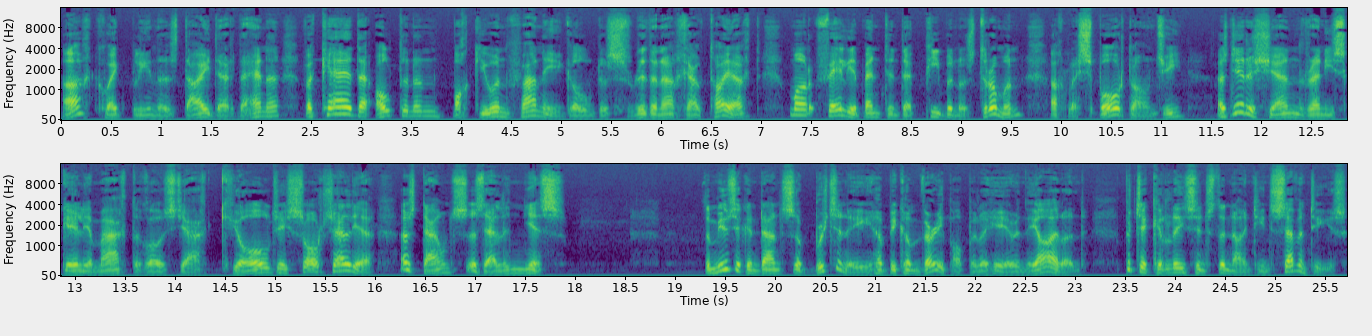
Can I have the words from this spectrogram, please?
Ach, queg blieners dai der de henne, ke de altenen bokjuwen fanny, goldes riddenach au toyacht, maar velje bent in de piebenus drummen, ach le sport angie, as near as shen renny scalia macht de roosjaach kjol je as downs as ellen yes. The music and dance of Brittany have become very popular here in the island, particularly since the 1970s,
